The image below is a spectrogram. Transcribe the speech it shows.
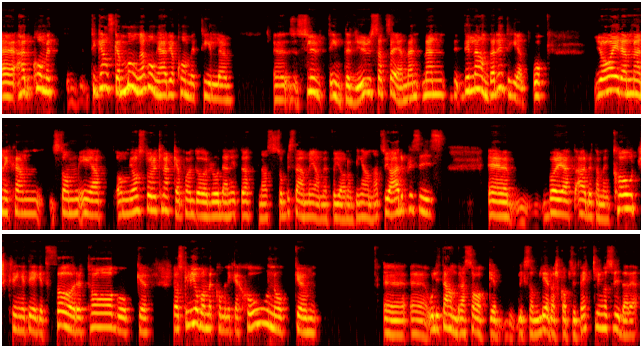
Eh, hade kommit till ganska många gånger hade jag kommit till eh, eh slutintervju så att säga, men, men det, landade inte helt. Och jag är den människan som är att om jag står och knackar på en dörr och den inte öppnas så bestämmer jag mig för att göra någonting annat. Så jag hade precis eh, börjat arbeta med en coach kring ett eget företag och eh, jag skulle jobba med kommunikation och, eh, eh, eh och lite andra saker, liksom ledarskapsutveckling och så vidare.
